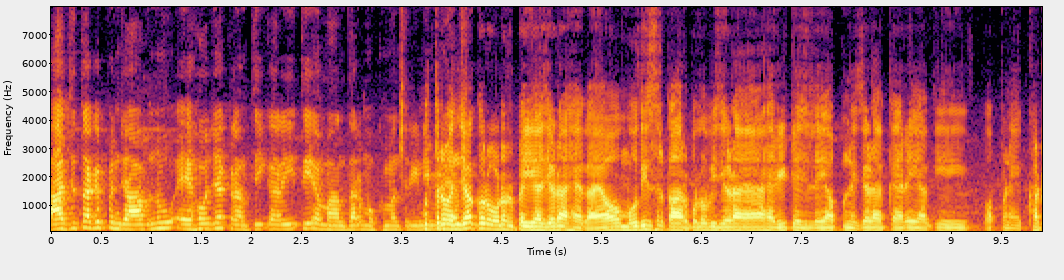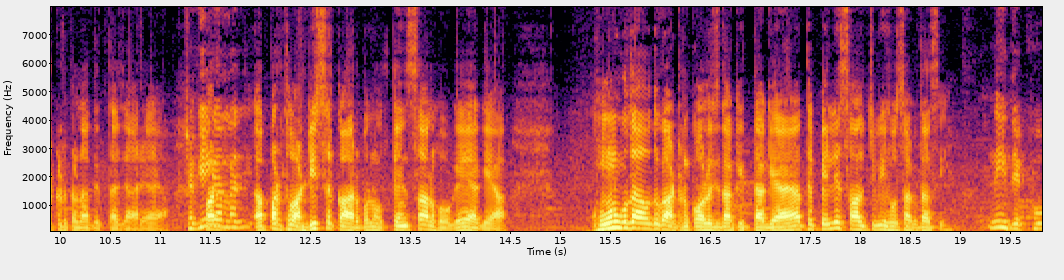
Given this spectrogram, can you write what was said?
ਅੱਜ ਤੱਕ ਪੰਜਾਬ ਨੂੰ ਇਹੋ ਜਿਹਾ ਕ੍ਰਾਂਤੀਕਾਰੀ ਤੇ ਇਮਾਨਦਾਰ ਮੁੱਖ ਮੰਤਰੀ ਨਹੀਂ ਮਿਲਿਆ। 53 ਕਰੋੜ ਰੁਪਈਆ ਜਿਹੜਾ ਹੈਗਾ ਆ ਉਹ ਮੋਦੀ ਸਰਕਾਰ ਵੱਲੋਂ ਵੀ ਜਿਹੜਾ ਆ ਹੈਰੀਟੇਜ ਲਈ ਆਪਣੇ ਜਿਹੜਾ ਕਹਿ ਰਹੇ ਆ ਕਿ ਆਪਣੇ ਖਟਖੜ ਕੜਾ ਦਿੱਤਾ ਜਾ ਰਿਹਾ ਆ। ਚੰਗੀ ਪਰ- ਗੱਲ ਹੈ ਜੀ। ਪਰ ਤੁਹਾਡੀ ਸਰਕਾਰ ਵੱਲੋਂ 3 ਸਾਲ ਹੋ ਗਏ ਹੈਗੇ ਆ ਹੁਣ ਉਹਦਾ ਉਦਘਾਟਨ ਕਾਲਜ ਦਾ ਕੀਤਾ ਗਿਆ ਆ ਤੇ ਪਹਿਲੇ ਸਾਲ 'ਚ ਵੀ ਹੋ ਸਕਦਾ ਸੀ। ਨਹੀਂ ਦੇਖੋ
